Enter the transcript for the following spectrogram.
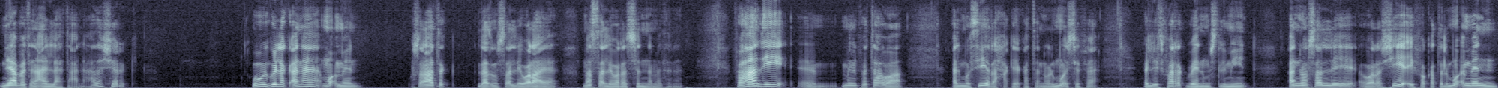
نيابة عن الله تعالى. هذا شرك. ويقول لك أنا مؤمن وصلاتك لازم تصلي ورايا ما تصلي وراء السنة مثلا. فهذه من الفتاوى المثيرة حقيقة والمؤسفة اللي تفرق بين المسلمين أنه صلي وراء الشيعي فقط المؤمن.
